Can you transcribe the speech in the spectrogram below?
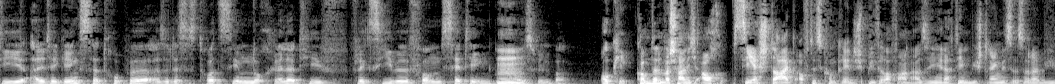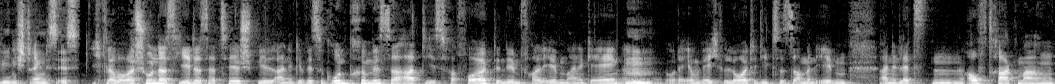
Die alte Gangstertruppe, also das ist trotzdem noch relativ flexibel vom Setting auswählbar. Okay, kommt dann wahrscheinlich auch sehr stark auf das konkrete Spiel drauf an, also je nachdem, wie streng das ist oder wie wenig streng das ist. Ich glaube aber schon, dass jedes Erzählspiel eine gewisse Grundprämisse hat, die es verfolgt, in dem Fall eben eine Gang mhm. oder irgendwelche Leute, die zusammen eben einen letzten Auftrag machen.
